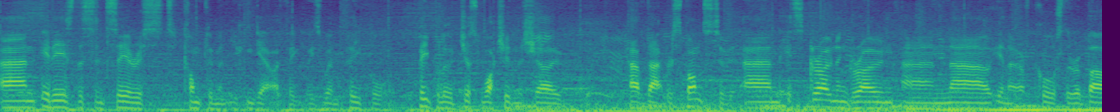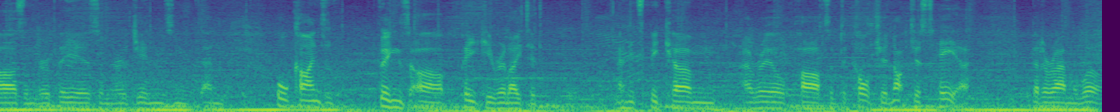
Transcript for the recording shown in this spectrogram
And it is the sincerest compliment you can get, I think, is when people people who are just watching the show have that response to it. And it's grown and grown, and now, you know, of course, there are bars and there are beers and there are gins and, and all kinds of things are peaky related and it's become a real part of the culture, not just here, but around the world.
